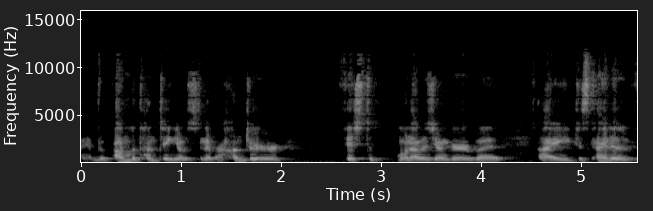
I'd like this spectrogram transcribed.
I have no problem with hunting. I was never a hunter. Fished when I was younger, but I just kind of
